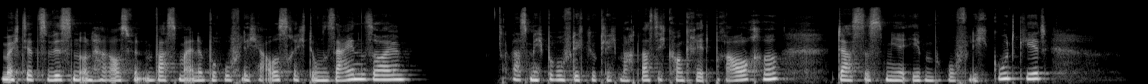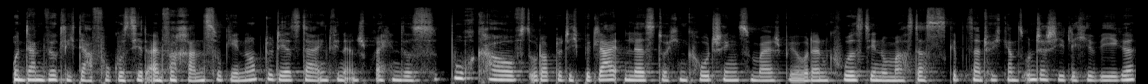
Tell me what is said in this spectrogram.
möchte jetzt wissen und herausfinden, was meine berufliche Ausrichtung sein soll, was mich beruflich glücklich macht, was ich konkret brauche, dass es mir eben beruflich gut geht und dann wirklich da fokussiert einfach ranzugehen. Ob du dir jetzt da irgendwie ein entsprechendes Buch kaufst oder ob du dich begleiten lässt durch ein Coaching zum Beispiel oder einen Kurs, den du machst, das gibt es natürlich ganz unterschiedliche Wege.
